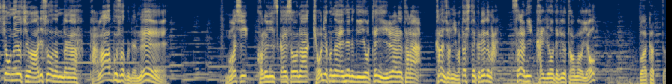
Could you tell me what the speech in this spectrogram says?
拡張の余地はありそうなんだがパワー不足でね。もしこれに使えそうな強力なエネルギーを手に入れられたら彼女に渡してくれればさらに改良できると思うよ。分かった。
